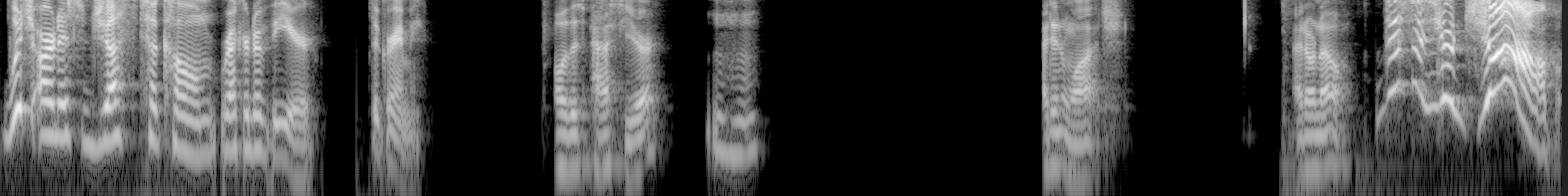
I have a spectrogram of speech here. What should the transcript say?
Which artist just took home Record of the Year, the Grammy? Oh, this past year, hmm I didn't watch. I don't know. This is your job,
